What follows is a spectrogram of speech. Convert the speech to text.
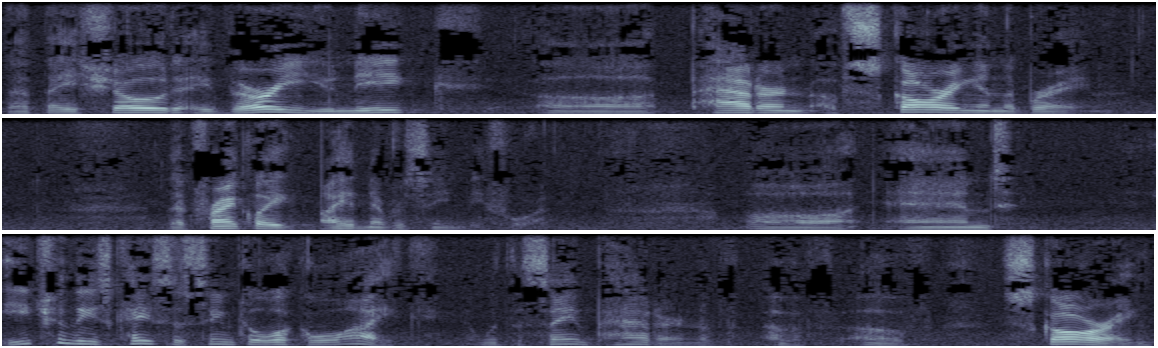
that they showed a very unique uh, pattern of scarring in the brain that, frankly, I had never seen before. Uh, and each of these cases seemed to look alike with the same pattern of, of, of scarring.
